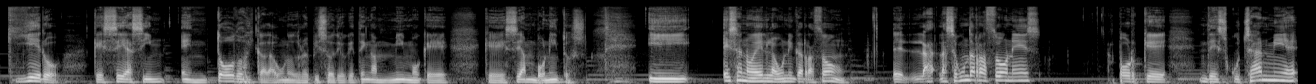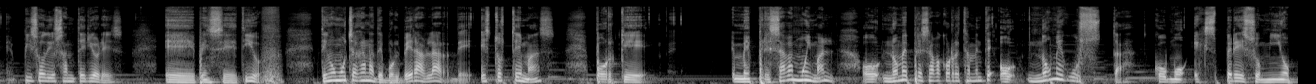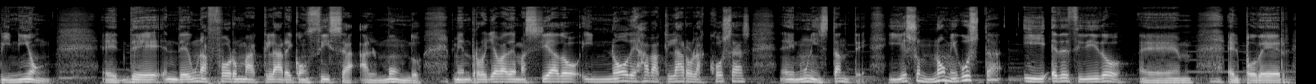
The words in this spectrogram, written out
Quiero que sea así en todos y cada uno de los episodios, que tengan mismo, que, sean bonitos. Y esa no es la única razón. Eh, la, segunda razón es porque de escuchar mis episodios anteriores eh, pensé, tío, tengo muchas ganas de volver a hablar de estos temas porque me expresaba muy mal, o no me expresaba correctamente, o no me gusta cómo expreso mi opinión eh, de, de, una forma clara y concisa al mundo. Me enrollaba demasiado y no dejaba claro las cosas en un instante. Y eso no me gusta y he decidido eh, el poder...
